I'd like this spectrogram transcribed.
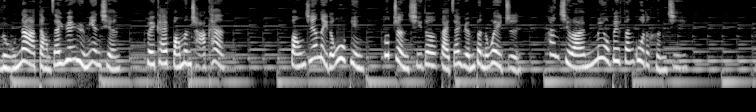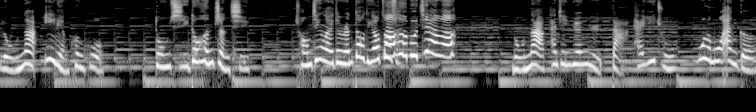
卢娜挡在渊羽面前。推开房门查看，房间里的物品都整齐的摆在原本的位置，看起来没有被翻过的痕迹。卢娜一脸困惑，东西都很整齐，闯进来的人到底要做？宝盒不见了！卢娜看见渊羽打开衣橱，摸了摸暗格，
